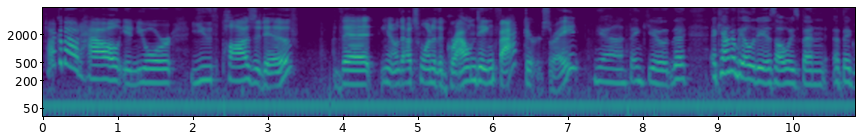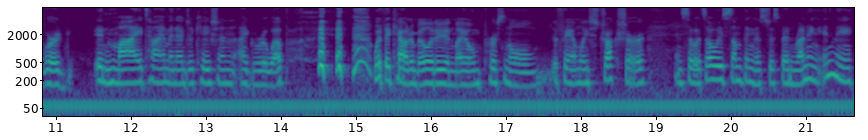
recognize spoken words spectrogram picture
talk about how in your youth positive that you know that's one of the grounding factors right? Yeah thank you. The accountability has always been a big word in my time in education. I grew up with accountability in my own personal family structure and so it's always something that's just been running in me.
